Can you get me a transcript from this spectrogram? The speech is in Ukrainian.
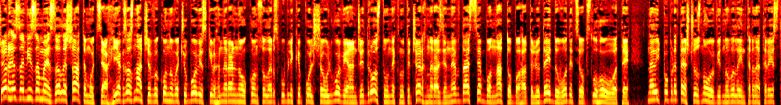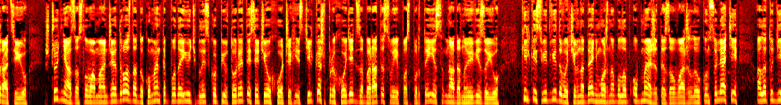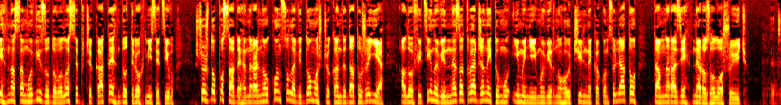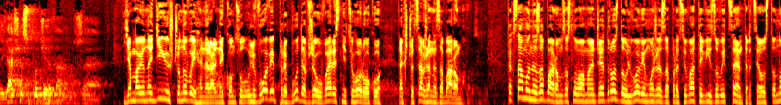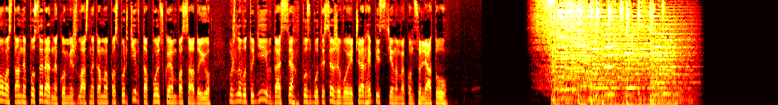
Черги за візами залишатимуться. Як зазначив виконувач обов'язків генерального консула Республіки Польща у Львові Анджей Дрозд, уникнути черг наразі не вдасться, бо надто багато людей доводиться обслуговувати. Навіть попри те, що знову відновили інтернет-реєстрацію. Щодня, за словами Анджея Дрозда, документи подають близько півтори тисячі охочих, і стільки ж приходять забирати свої паспорти із наданою візою. Кількість відвідувачів на день можна було б обмежити, зауважили у консуляті, але тоді на саму візу довелося б чекати до трьох місяців. Що ж до посади генерального консула, відомо, що кандидат уже є, але офіційно він не затверджений, тому імені ймовірного очільника консуляту там наразі не розголошують. Я ще сподіваюся, Я маю надію, що новий генеральний консул у Львові прибуде вже у вересні цього року, так що це вже незабаром. Так само незабаром, за словами Анджея Дрозда, у Львові може запрацювати візовий центр. Ця установа стане посередником між власниками паспортів та польською амбасадою. Можливо, тоді і вдасться позбутися живої черги під стінами консуляту.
